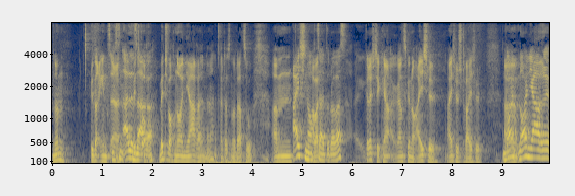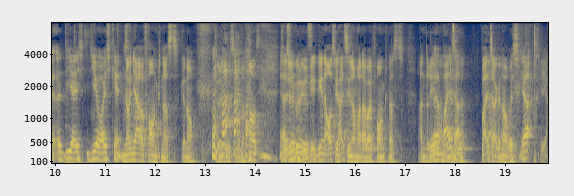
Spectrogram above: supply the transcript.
ne? Übrigens, äh, alle Mittwoch, Sarah. Mittwoch neun Jahre, ne? Das nur dazu. Ähm, Eichenhochzeit oder was? Richtig, ja, ganz genau. Eichel, Eichelstreichel. Neun, Ähm, neun Jahre, äh, die ihr, die ihr euch kennt. neun Jahre Frauenknast, genau. Schöne Grüße gehen raus. Ja, schöne schöne Grüße gehen aus. Wie heißt sie nochmal da bei Frauenknast? Andrea? Äh, Walter. Diese- Walter, genau, richtig. Ja. Andrea.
